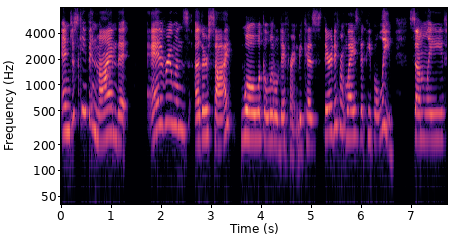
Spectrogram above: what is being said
And just keep in mind that everyone's other side will look a little different because there are different ways that people leave. Some leave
